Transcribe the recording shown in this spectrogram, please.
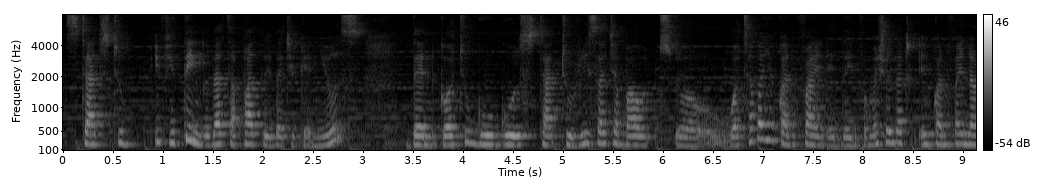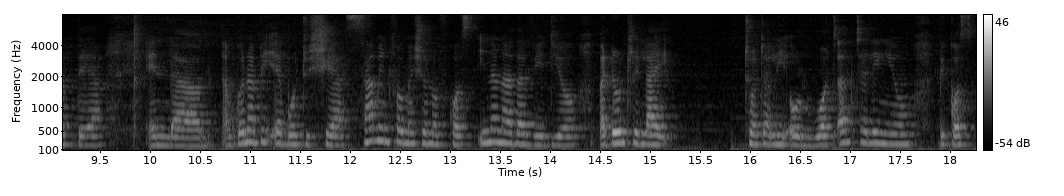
start to, if you think that that's a pathway that you can use, then go to Google, start to research about uh, whatever you can find, in the information that you can find out there. And um, I'm gonna be able to share some information, of course, in another video, but don't rely totally on what I'm telling you because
